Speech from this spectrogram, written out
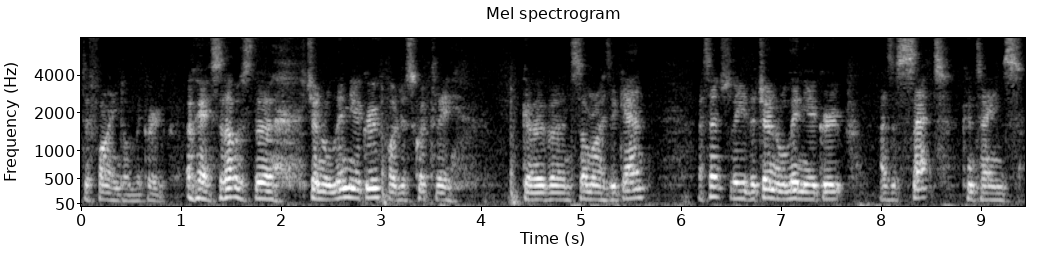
defined on the group. Okay, so that was the general linear group. I'll just quickly go over and summarize again. Essentially, the general linear group as a set contains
